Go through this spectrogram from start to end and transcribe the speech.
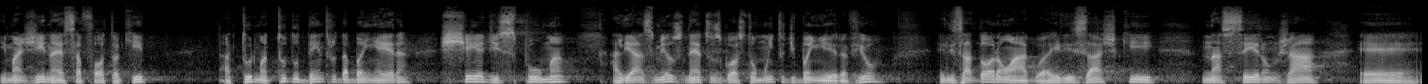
Imagina essa foto aqui, a turma tudo dentro da banheira, cheia de espuma. Aliás, meus netos gostam muito de banheira, viu? Eles adoram água, eles acham que nasceram já é,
